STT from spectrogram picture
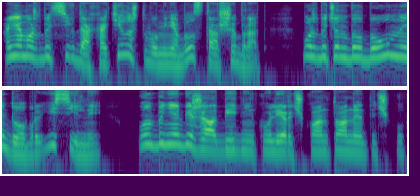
А я, может быть, всегда хотела, чтобы у меня был старший брат. Может быть, он был бы умный добрый, и сильный. Он бы не обижал бедненькую Лерочку Антуанетточку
